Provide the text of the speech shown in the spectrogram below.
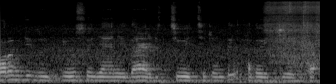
ഓറഞ്ച് ജ്യൂസ് ഞാനിതാ അടിച്ച് വെച്ചിട്ടുണ്ട്. അത് ഒഴിച്ച് വെക്കാം.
